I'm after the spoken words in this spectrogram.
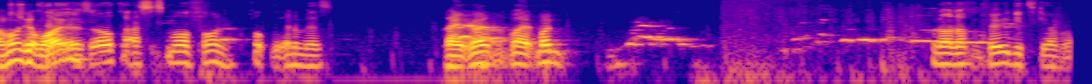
I've only got Chuck it one. As well, class, it's more fun. Fuck the enemies. Wait, right, wait, one. We'll all have a boogie together.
